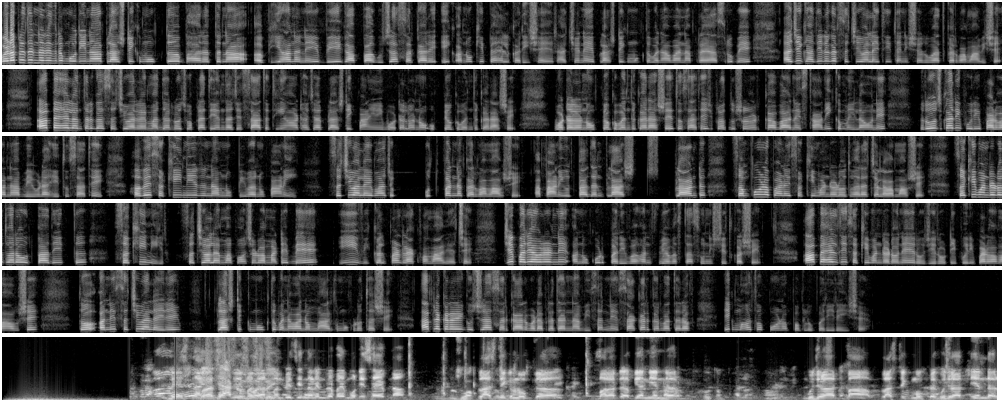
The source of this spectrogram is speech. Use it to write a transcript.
વડાપ્રધાન નરેન્દ્ર મોદીના પ્લાસ્ટિક મુક્ત ભારતના અભિયાનને વેગ આપવા ગુજરાત સરકારે એક અનોખી પહેલ કરી છે. રાજ્યને પ્લાસ્ટિક મુક્ત બનાવવાના પ્રયાસ રૂપે આજે ગાંધીનગર સચિવાલયથી તેની શરૂઆત કરવામાં આવી છે. આ પહેલ અંતર્ગત સચિવાલયમાં દરરોજ વપરાતી અંદાજે સાતથી આઠ હજાર પ્લાસ્ટિક પાણીની બોટલોનો ઉપયોગ બંધ કરાશે. બોટલોનો ઉપયોગ બંધ કરાશે તો સાથે જ પ્રદૂષણ અટકાવવા અને સ્થાનિક મહિલાઓને રોજગારી પૂરી પાડવાના બેવડા હેતુ સાથે હવે સખી નીર નામનું પીવાનું પાણી સચિવાલયમાં જ ઉત્પન્ન કરવામાં આવશે. આ પાણી ઉત્પાદન પ્લાન્ટ સંપૂર્ણપણે સખી મંડળો દ્વારા ચલાવવામાં આવશે. સખી મંડળો દ્વારા ઉત્પાદિત સખી નીર સચિવાલયમાં પહોંચાડવા માટે બે ઈ વિકલ્પ પણ રાખવામાં આવ્યા છે, જે પર્યાવરણને અનુકૂળ પરિવહન વ્યવસ્થા સુનિશ્ચિત કરશે. આ પહેલથી સખી મંડળોને રોજીરોટી પૂરી પાડવામાં આવશે. તો અને સચિવાલયને પ્લાસ્ટિક મુક્ત બનાવવાનો માર્ગ મોકળો થશે. આ પ્રકારે ગુજરાત સરકાર વડાપ્રધાનના વિઝનને સાકાર કરવા તરફ એક મહત્વપૂર્ણ પગલું ભરી રહી છે. પ્રધાનમંત્રી શ્રી નરેન્દ્રભાઈ મોદી સાહેબના પ્લાસ્ટિક મુક્ત ભારત અભિયાનની અંદર ગુજરાતમાં પ્લાસ્ટિક મુક્ત ગુજરાતની અંદર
